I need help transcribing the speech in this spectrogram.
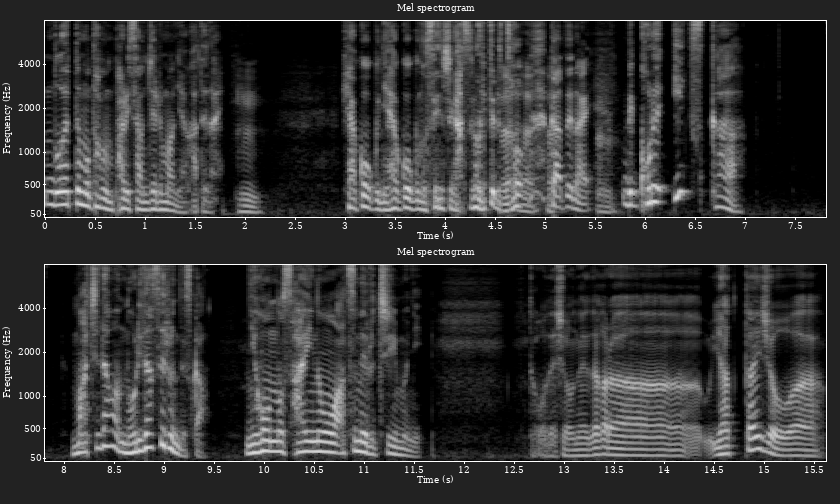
どうやっても多分パリ・サンジェルマンには勝てない。うん100億、200億の選手が集まってると勝てない。で、これいつか、町田は乗り出せるんですか？日本の才能を集めるチームに。どうでしょうね。だからやった以上は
